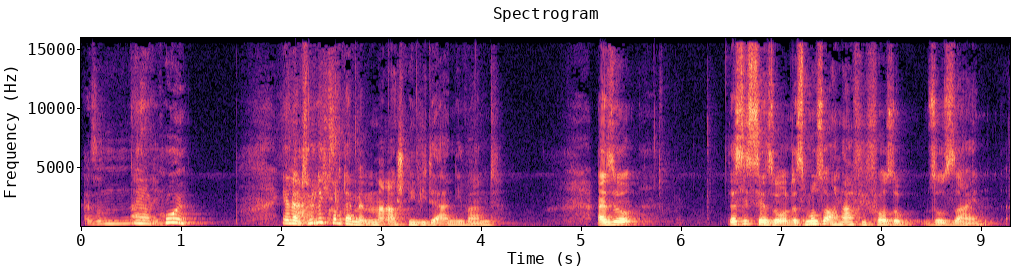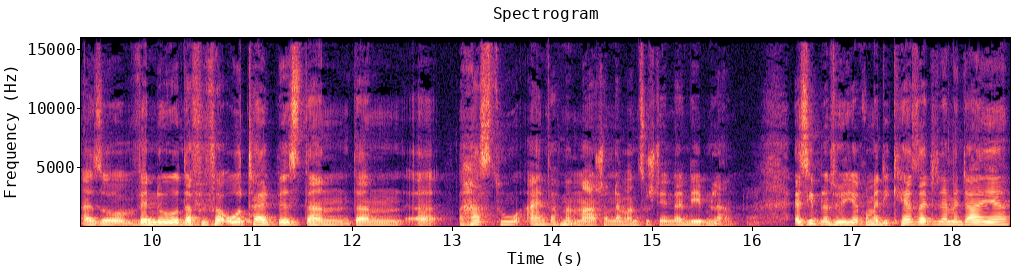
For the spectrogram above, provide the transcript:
Also Ja, nothing. cool. Ja, natürlich kommt er mit dem Arsch nie wieder an die Wand. Also, das ist ja so und das muss auch nach wie vor so, so sein. Also, wenn du dafür verurteilt bist, dann, dann äh, hast du einfach mit dem Arsch an der Wand zu stehen dein Leben lang. Es gibt natürlich auch immer die Kehrseite der Medaille.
